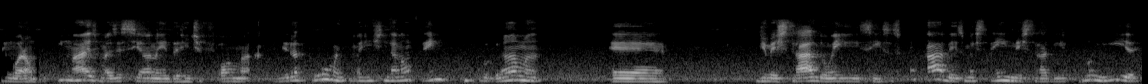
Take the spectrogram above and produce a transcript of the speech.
demorar um pouquinho mais, mas esse ano ainda a gente forma a primeira turma, então a gente ainda não tem um programa é, de mestrado em ciências contábeis, mas tem mestrado em economia,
